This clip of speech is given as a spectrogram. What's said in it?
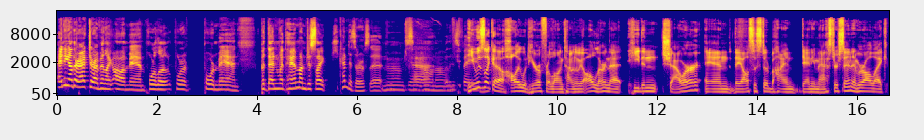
any other actor, I've been like, oh man, poor little, poor, poor man. But then with him, I'm just like, He kind of deserves it. no, I'm just like, I don't know. With his face. he was like a Hollywood hero for a long time, and then we all learned that he didn't shower, and they also stood behind Danny Masterson, and we are all like,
